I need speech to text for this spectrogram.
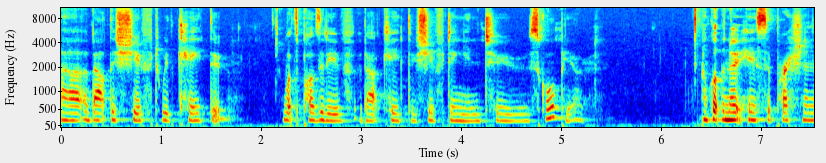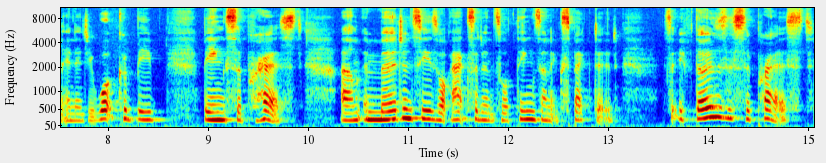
uh, about the shift with Ketu. What's positive about Ketu shifting into Scorpio? I've got the note here suppression energy. What could be being suppressed? Um, emergencies or accidents or things unexpected. So, if those are suppressed,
